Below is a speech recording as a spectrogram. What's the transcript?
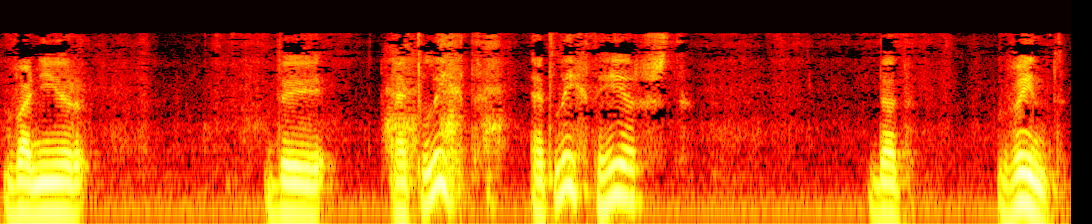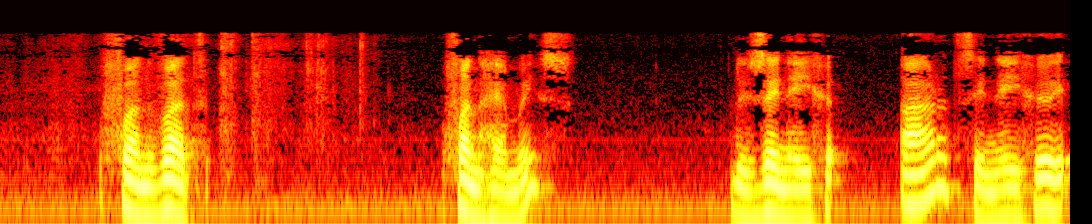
wanneer de, het licht, het licht heerst, dat wind van wat van hem is, dus zijn eigen aard, zijn eigen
